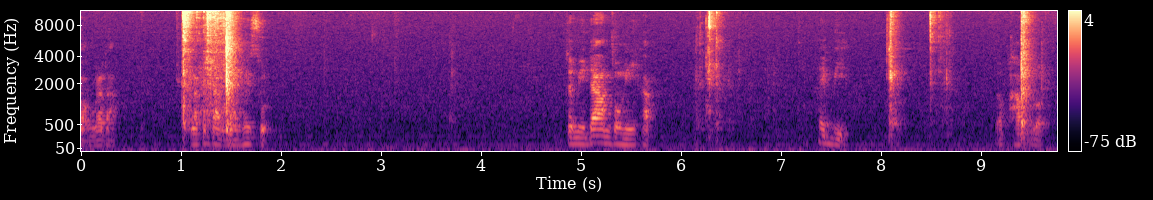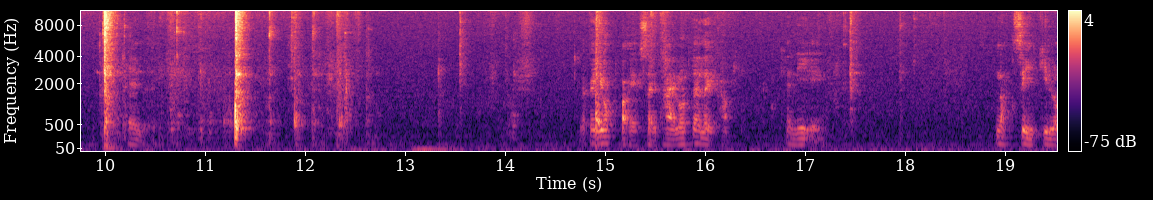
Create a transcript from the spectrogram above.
สองระดับ แล้วก็ดันลงให้สุด จะมีด้ามตรงนี้ครับ ให้บีบแล้วพับรถได้เลย แล้วก็ยกไปใส่ท้ายรถได้เลยครับ แค่นี้เอง หนัก 4 กิโล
